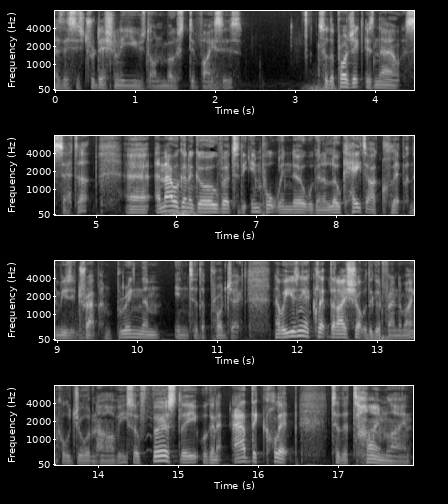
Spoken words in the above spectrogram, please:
as this is traditionally used on most devices. So the project is now set up. Uh, and now we're going to go over to the import window. We're going to locate our clip and the music trap and bring them into the project. Now we're using a clip that I shot with a good friend of mine called Jordan Harvey. So firstly, we're going to add the clip to the timeline.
